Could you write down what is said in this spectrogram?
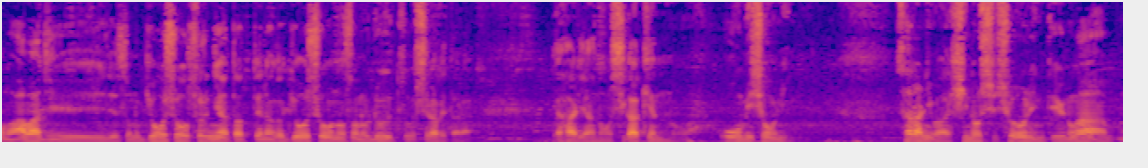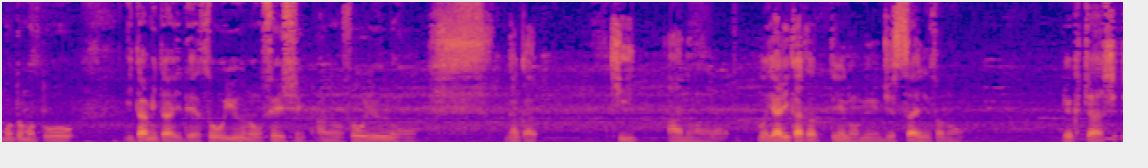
この淡路でその行商するにあたってなんか行商のそのルーツを調べたらやはりあの滋賀県の近江商人さらには日野商人っていうのがもともといたみたいでそういうのを精神あのそういうのをなんかきあののやり方っていうのをね実際にそのレクチャーし、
